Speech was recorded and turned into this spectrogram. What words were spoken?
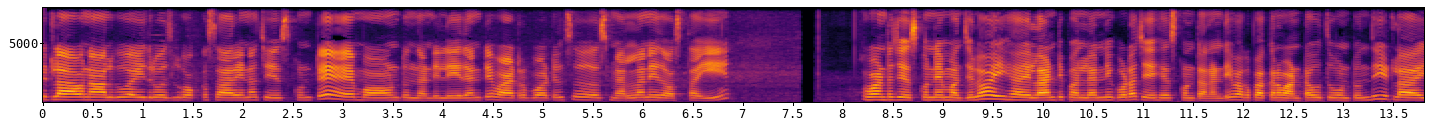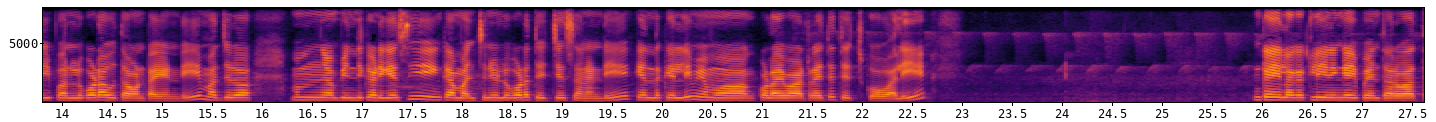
ఇట్లా నాలుగు ఐదు రోజులకు ఒక్కసారైనా చేసుకుంటే బాగుంటుందండి. లేదంటే వాటర్ బాటిల్స్ స్మెల్ అనేది వస్తాయి. వంట చేసుకునే మధ్యలో ఇక ఇలాంటి పనులన్నీ కూడా చేసేసుకుంటానండి. ఒక పక్కన వంట అవుతూ ఉంటుంది. ఇట్లా ఈ పనులు కూడా అవుతూ ఉంటాయండి. మధ్యలో బింది కడిగేసి ఇంకా మంచినీళ్ళు కూడా తెచ్చేసానండి. కిందకి వెళ్ళి మేము కుళాయి వాటర్ అయితే తెచ్చుకోవాలి. ఇంకా ఇలాగ క్లీనింగ్ అయిపోయిన తర్వాత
